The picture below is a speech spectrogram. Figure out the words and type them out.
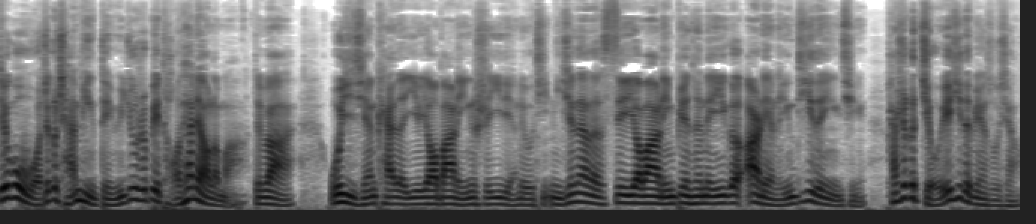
结果我这个产品等于就是被淘汰掉了嘛，对吧？我以前开的一幺八零是一点六 T，你现在的 C 幺八零变成了一个二点零 T 的引擎，还是个九 AT 的变速箱，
